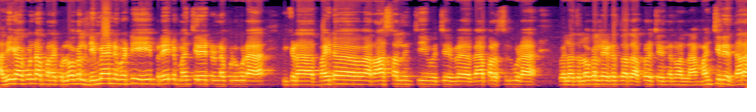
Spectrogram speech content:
అది కాకుండా మనకు లోకల్ డిమాండ్ బట్టి రేటు మంచి రేటు ఉన్నప్పుడు కూడా ఇక్కడ బయట రాష్ట్రాల నుంచి వచ్చే వ్యాపారస్తులు కూడా వీళ్ళతో లోకల్ రేట్ ద్వారా అప్రోచ్ అయిన వల్ల మంచి రేట్ ధర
